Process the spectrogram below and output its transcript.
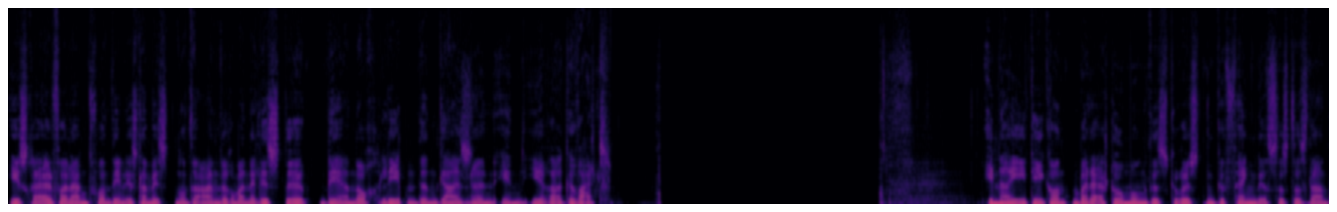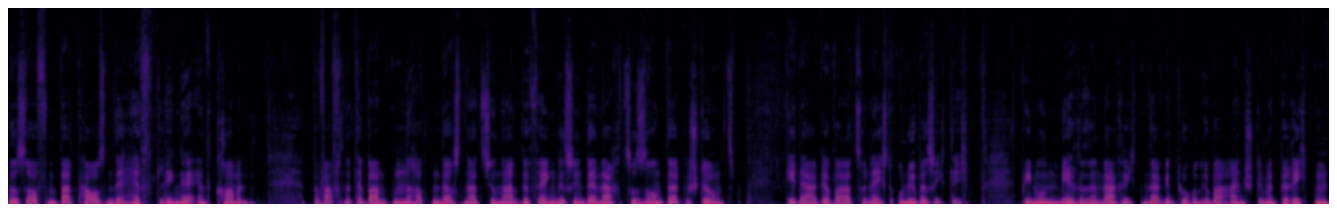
Israel verlangt von den Islamisten unter anderem eine Liste der noch lebenden Geiseln in ihrer Gewalt. In Haiti konnten bei der Erstürmung des größten Gefängnisses des Landes offenbar tausende Häftlinge entkommen. Bewaffnete Banden hatten das Nationalgefängnis in der Nacht zu Sonntag gestürmt. Die Lage war zunächst unübersichtlich. Wie nun mehrere Nachrichtenagenturen übereinstimmend berichten,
